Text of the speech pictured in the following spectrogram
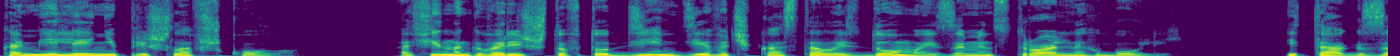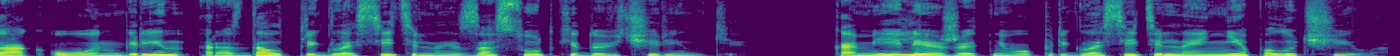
Камелия не пришла в школу. Афина говорит, что в тот день девочка осталась дома из-за менструальных болей. Итак, Зак Оуэн Грин раздал пригласительные за сутки до вечеринки. Камелия же от него пригласительное не получила,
